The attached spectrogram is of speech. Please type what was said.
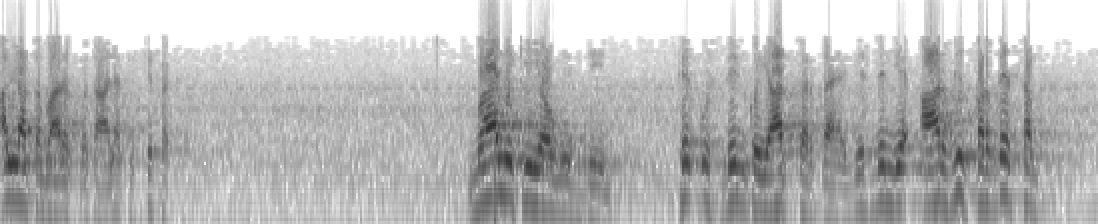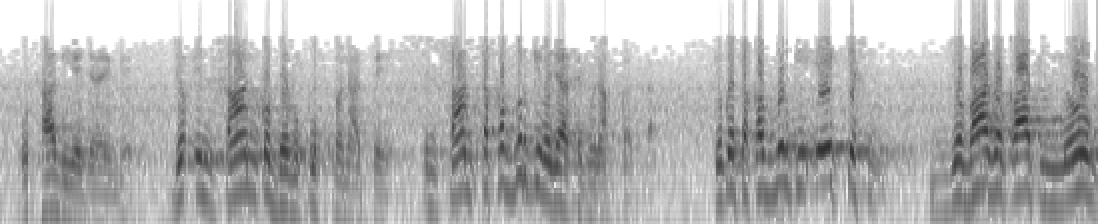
اللہ تبارک و تعالیٰ کی صفت۔ ہے مالکی یوم الدین۔ پھر اس دن کو یاد کرتا ہے، جس دن یہ عارضی پردے سب اٹھا دیے جائیں گے۔ جو انسان کو بے وقوف بناتے، انسان تکبر کی وجہ سے گناہ کرتا ہے۔ کیونکہ تکبر کی ایک قسم جو بعض اوقات لوگ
